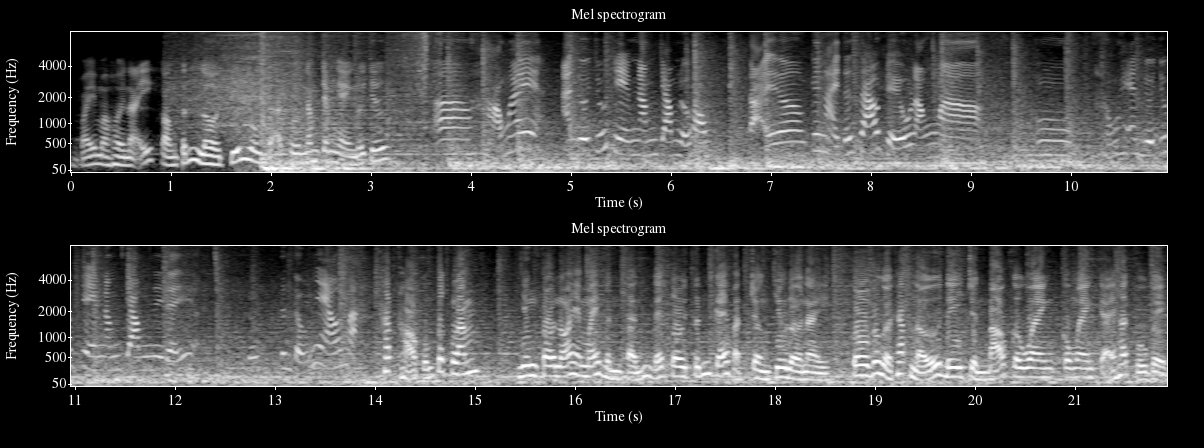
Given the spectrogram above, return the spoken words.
Vậy mà hồi nãy còn tính lừa chiếm luôn cả tôi 500 ngàn nữa chứ đưa trước cho em 500 được không tại ờ, cái này tới 6 triệu lận mà ừ, không hay anh đưa trước cho em 500 đi để tin tưởng nhau ấy mà Khách họ cũng tức lắm. Nhưng tôi nói em ấy bình tĩnh để tôi tính kế vạch trần chiêu lừa này. Tôi với người khách nữ đi trình báo cơ quan, công an kể hết vụ việc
